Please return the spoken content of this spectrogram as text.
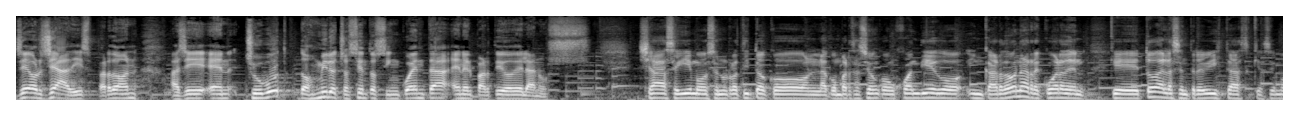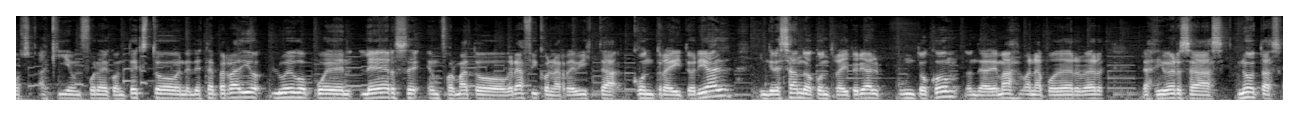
Georgiadis, perdón, allí en Chubut 2850 en el partido de Lanús. Ya seguimos en un ratito con la conversación con Juan Diego Incardona. Recuerden que todas las entrevistas que hacemos aquí en Fuera de Contexto en el Destape Radio luego pueden leerse en formato gráfico en la revista Contraeditorial, ingresando a contraeditorial.com, donde además van a poder ver las diversas notas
